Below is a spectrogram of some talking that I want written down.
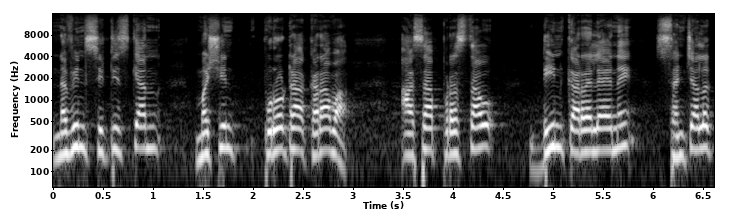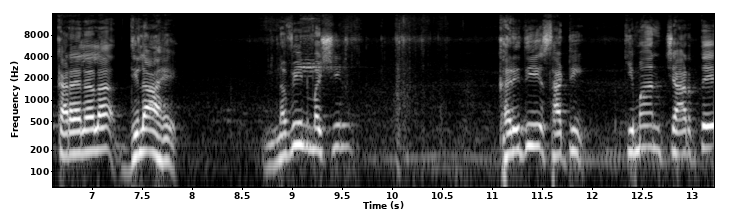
नवीन सी टी स्कॅन मशीन पुरवठा करावा असा प्रस्ताव डीन कार्यालयाने संचालक कार्यालयाला दिला आहे. नवीन मशीन खरेदीसाठी किमान चार ते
